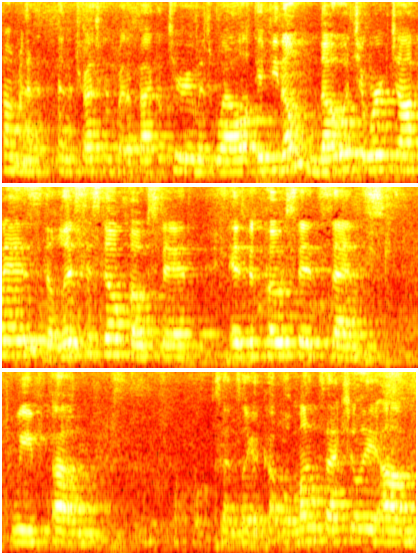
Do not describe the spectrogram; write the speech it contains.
Um, and, and, the trash cans by the faculty room as well. If you don't know what your work job is, the list is still posted. It's been posted since we've um, since like a couple months actually. Um,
